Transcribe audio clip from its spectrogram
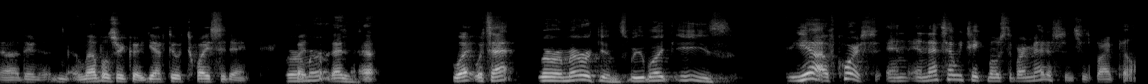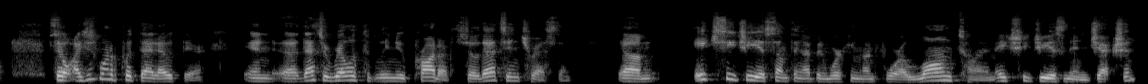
Uh, the levels are good. You have to do it twice a day. We're but Americans. That, uh, what? What's that? We're Americans. We like ease. Yeah, of course, and and that's how we take most of our medicines is by pill. So I just want to put that out there, and uh, that's a relatively new product. So that's interesting. Um, HCG is something I've been working on for a long time. HCG is an injection.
